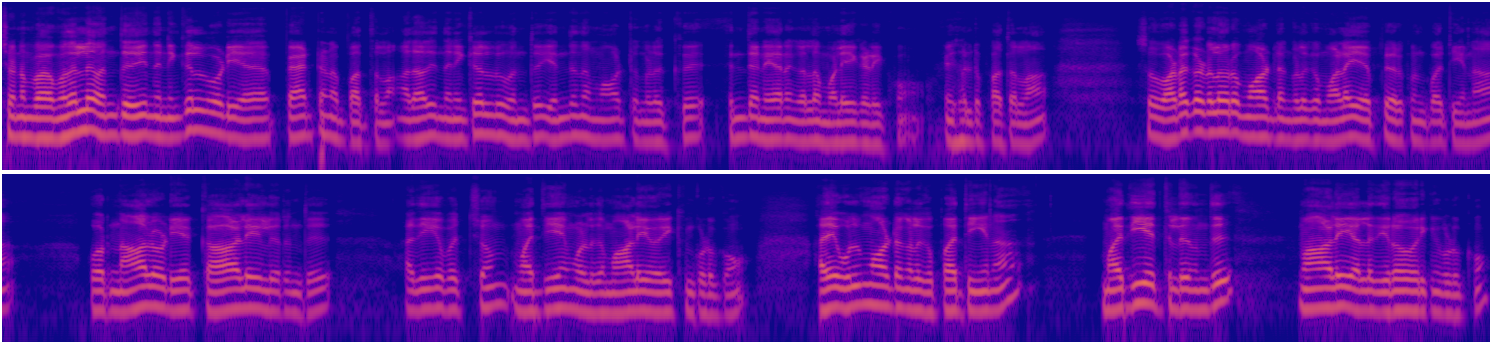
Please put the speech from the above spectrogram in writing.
ஸோ நம்ம முதல்ல வந்து இந்த நிகழ்வுடைய பேட்டர்னை பார்த்தலாம் அதாவது இந்த நிகழ்வு வந்து எந்தெந்த மாவட்டங்களுக்கு எந்த நேரங்களில் மழை கிடைக்கும் அப்படின்னு சொல்லிட்டு பார்த்தலாம் ஸோ வடகடலோர மாவட்டங்களுக்கு மழை எப்போ இருக்குன்னு பார்த்தீங்கன்னா ஒரு நாளுடைய காலையிலிருந்து அதிகபட்சம் மதியம் அல்லது மாலை வரைக்கும் கொடுக்கும். அதே உள் மாவட்டங்களுக்கு பார்த்தீங்கன்னா மதியத்திலிருந்து மாலை அல்லது இரவு வரைக்கும் கொடுக்கும்.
